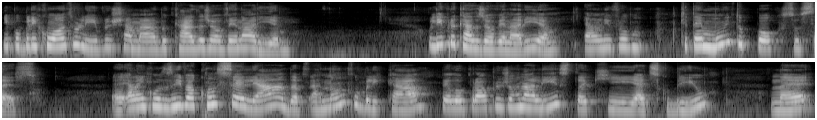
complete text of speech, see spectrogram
e publica um outro livro chamado Casa de Alvenaria. O livro Casa de Alvenaria é um livro que tem muito pouco sucesso. É, ela é inclusive aconselhada a não publicar pelo próprio jornalista que a descobriu, né?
